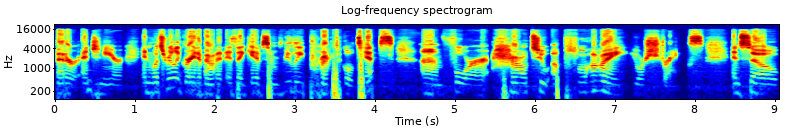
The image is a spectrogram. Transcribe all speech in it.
better engineer. And what's really great about it is they give some really practical tips um, for how to apply your strengths. And so,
